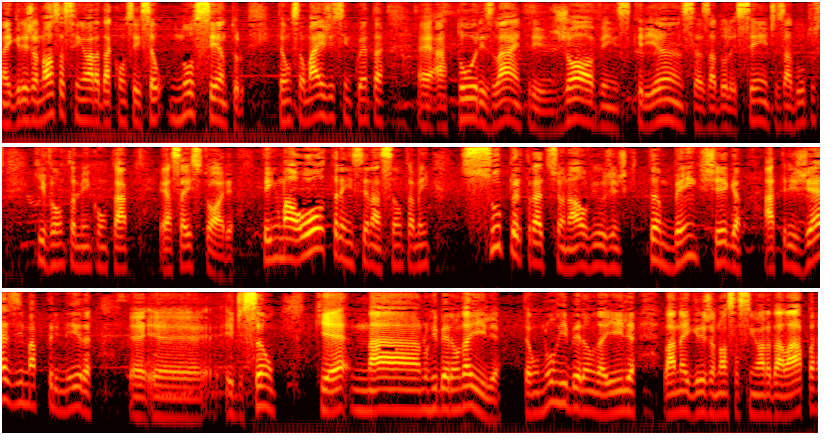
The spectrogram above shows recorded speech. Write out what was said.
na Igreja Nossa Senhora da Conceição, no centro. Então são mais de 50 é, atores lá, entre jovens, crianças, adolescentes, adultos, que vão também contar essa história. Tem uma outra encenação também super tradicional, viu gente, que também chega à 31ª é, é, edição, que é na, no Ribeirão da Ilha. Então, no Ribeirão da Ilha, lá na Igreja Nossa Senhora da Lapa,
